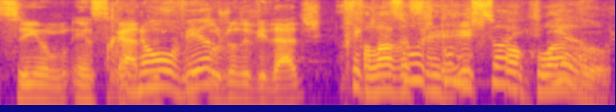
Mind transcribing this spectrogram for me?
seriam encerrados um conjunto de atividades. Falava-se em risco calculado.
